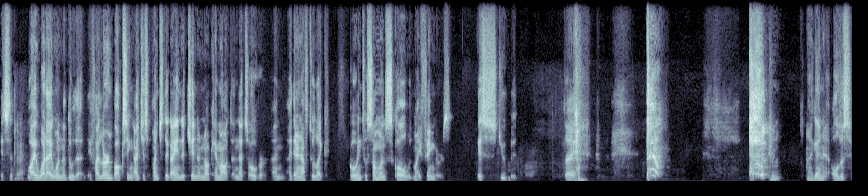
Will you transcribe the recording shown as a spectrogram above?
It's Yeah. why would I want to do that? If I learn boxing, I just punch the guy in the chin and knock him out, and that's over. And I didn't have to like go into someone's skull with my fingers. It's stupid. Like, again, all this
